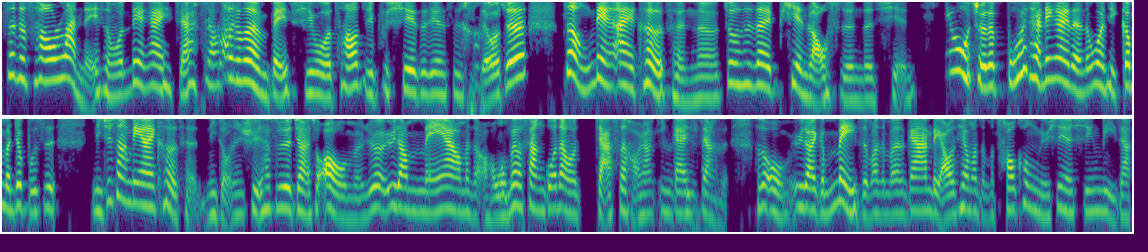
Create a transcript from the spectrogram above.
这个超烂的、什么恋爱家教，这个真的很北齐，我超级不屑这件事情的。我觉得这种恋爱课程呢，就是在骗老实人的钱。因为我觉得不会谈恋爱的人的问题，根本就不是你去上恋爱课程，你走进去，他是不是就教你说哦，我们如果遇到妹啊，我们怎么？我没有上过，但我假设好像应该是这样子。他说、哦、我们遇到一个妹子嘛，怎么跟她聊天嘛，怎么操控女性的心理这样。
